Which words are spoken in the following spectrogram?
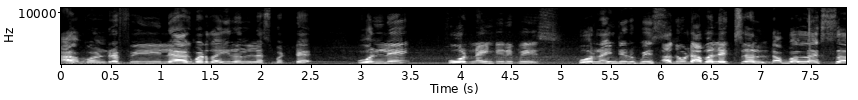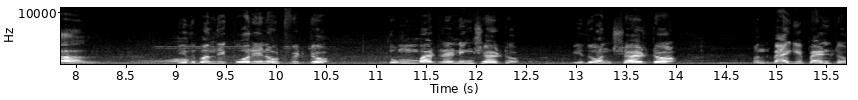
ಹಾಕೊಂಡ್ರೆ ಫೀಲೇ ಆಗ್ಬಾರ್ದು. ಐರನ್ ಲೆಸ್ ಬಟ್ಟೆ. Only four ninety rupees four ninety rupees ಅದು ಡಬಲ್ ಎಕ್ಸೆಲ್ ಡಬಲ್ ಎಕ್ಸೆಲ್ ಇದು ಬಂದು ಕೋರಿಯನ್ ಔಟ್ಫಿಟ್ಟು ತುಂಬ ಟ್ರೆಂಡಿಂಗ್ ಶರ್ಟು ಇದು ಒಂದು ಶರ್ಟು ಒಂದು ಬ್ಯಾಗಿ ಪ್ಯಾಂಟು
